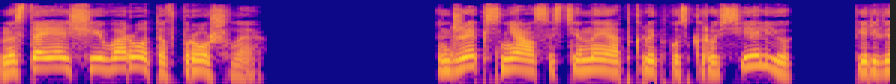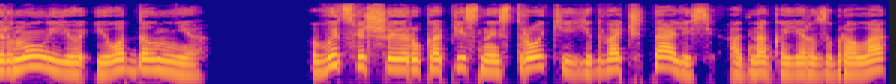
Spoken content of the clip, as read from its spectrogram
Настоящие ворота в прошлое. Джек снял со стены открытку с каруселью, перевернул ее и отдал мне. Выцветшие рукописные строки едва читались, однако я разобрала,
